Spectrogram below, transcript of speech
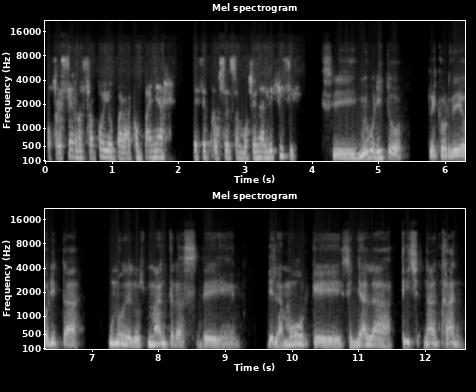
ofrecer nuestro apoyo para acompañar ese proceso emocional difícil. Sí, muy bonito. Recordé ahorita uno de los mantras de, del amor que señala Thich Nhat Hanh.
